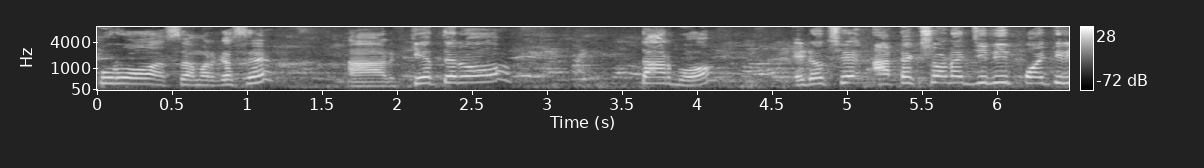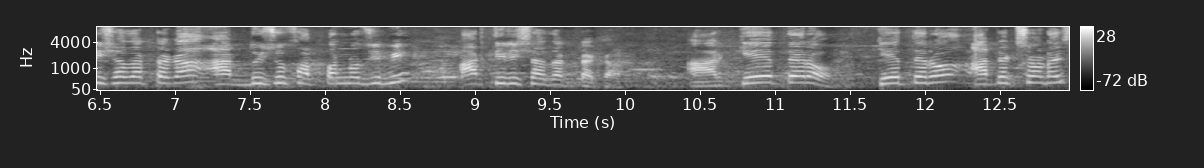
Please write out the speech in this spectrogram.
প্রো আছে আমার কাছে। আর কে তেরো টার্বো এটা হচ্ছে আট একশো আঠাশ জিবি, পঁয়ত্রিশ হাজার টাকা, আর দুইশো ছাপ্পান্ন জিবি, আটত্রিশ হাজার টাকা। আর কে তেরো কে তেরো, আট একশো আঠাশ,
